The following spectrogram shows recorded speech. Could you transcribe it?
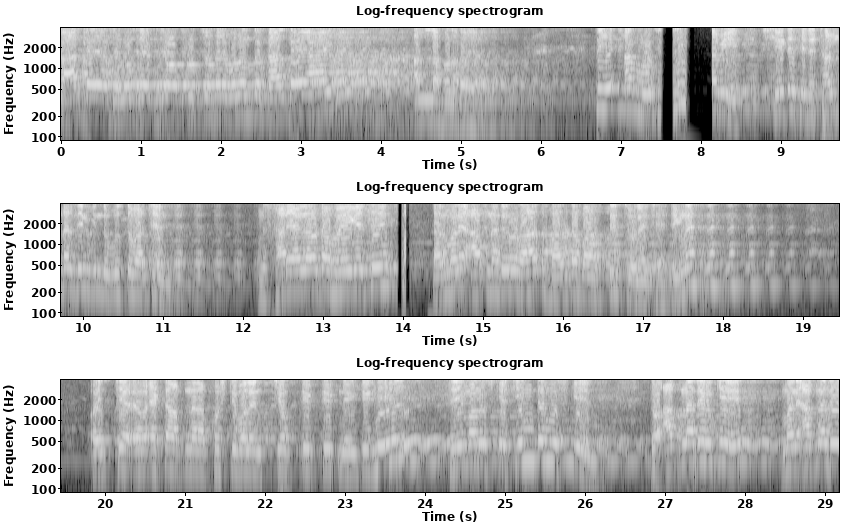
কার দয়া বলুন। তো একটু উচ্চস্বরে বলুন তো, কার দয়ায়? আল্লাহর দয়ায়। সেটে সেটে ঠান্ডার দিন কিন্তু বুঝতে পারছেন। মানে সাড়ে এগারোটা হয়ে গেছে, তার মানে আপনাদেরও রাত বারোটা বাজতে চলেছে, ঠিক না? একটা আপনারা ফষ্টি বলেন, চোখ টিপ টিপ নেগেটিভ হিল সেই মানুষকে চিনতে মুশকিল। তো আপনাদেরকে মানে আপনাদের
